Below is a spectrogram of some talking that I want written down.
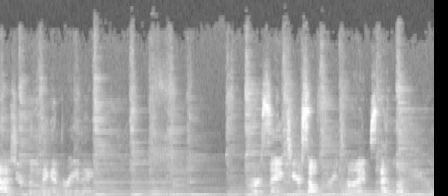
as you're moving and breathing, first saying to yourself three times, I love you.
